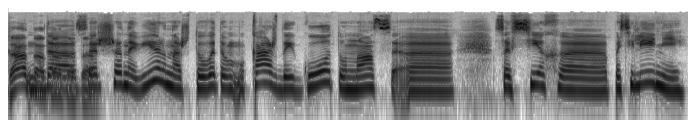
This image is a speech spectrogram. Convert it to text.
да, да, да, да, да. Совершенно верно, что в этом каждый год у нас э, со всех э, поселений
